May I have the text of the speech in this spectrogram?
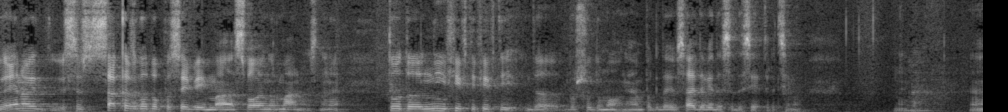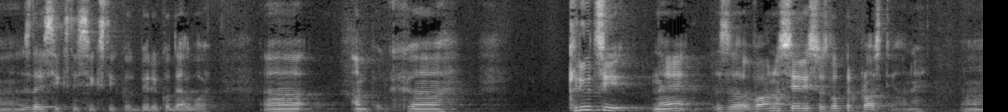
eno je, se, vsaka zgodba posebej ima svojo normalnost. Ne? To, da ni 50-50, da bo šel domov, ne? ampak da je vsaj 90-10, recimo. Ne? Uh, zdaj je 60-60, kot bi rekel Delboy. Uh, ampak uh, krivci ne, za vojno seriji so zelo preprosti. A ne? Uh,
